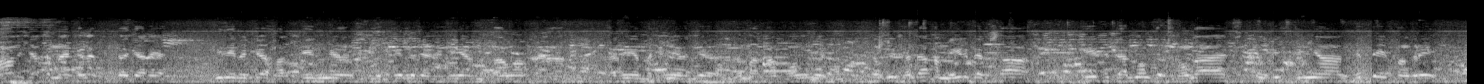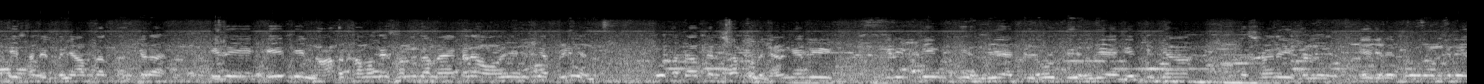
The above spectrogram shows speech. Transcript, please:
ਆਨ ਜਦ ਮੈਂ ਕਹਿਣਾ ਕੀਤਾ ਜਾ ਰਿਹਾ ਜਿਹਦੇ ਵਿੱਚ ਹਲਕੇ ਦੀਆਂ ਮੁੱਦੇ ਲੁਧਿਆਣੇ ਦੀਆਂ ਮਾਤਾਵਾਂ ਭੈਣਾਂ ਸਾਡੀਆਂ ਬੱਚੀਆਂ ਅੱਜ ਮਾਤਾ ਪਾਉਣਗੇ ਕਿਉਂਕਿ ਸਾਡਾ ਅਮੀਰ ਵਿਰਸਾ ਇਸ ਗੱਲ ਨੂੰ ਦਰਸਾਉਂਦਾ ਹੈ ਕਿਉਂਕਿ ਕੁੜੀਆਂ ਗਿੱਧੇ ਭੰਗੜੇ ਇਹ ਸਾਡੇ ਪੰਜਾਬ ਦਾ ਕਲਚਰ ਹੈ ਇਹਦੇ ਇਹ ਜੇ ਨਾ ਦਿਖਾਵਾਂਗੇ ਸਾਨੂੰ ਤਾਂ ਮੈਂ ਕਹਿੰਦਾ ਆਉਣ ਜਿਹੜੀਆਂ ਪੀੜ੍ਹੀਆਂ ਨੇ ਉਹ ਸਾਡਾ ਵਿਰਸਾ ਭੁੱਲ ਜਾਣਗੇ ਵੀ ਜਿਹੜੀ ਕੀ ਕੀ ਹੁੰਦੀ ਹੈ ਚਲੋੜ ਕੀ ਹੁੰਦੀ ਹੈ, ਇਹ ਚੀਜ਼ਾਂ ਲਈ ਸਾਨੂੰ ਇਹ ਜਿਹੜੇ ਪ੍ਰੋਗਰਾਮ ਜਿਹੜੇ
